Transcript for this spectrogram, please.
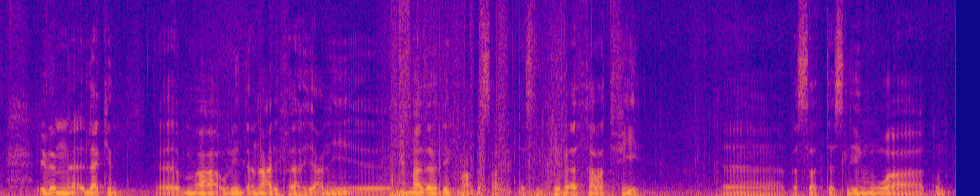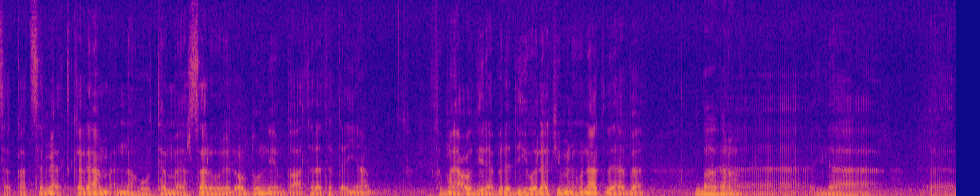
إذا لكن ما أريد أن أعرفه يعني ماذا لديكم عن قصة التسليم؟ كيف أثرت فيه آه، قصة تسليمه وكنت قد سمعت كلام أنه تم إرساله إلى الأردن يمضى ثلاثة أيام ثم يعود إلى بلده ولكن من هناك ذهب باقرة آه، إلى آه،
